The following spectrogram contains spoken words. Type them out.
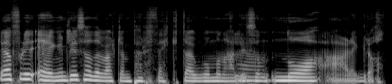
Ja, fordi egentlig så hadde det vært en perfekt dag hvor man er liksom Nå er det grått,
